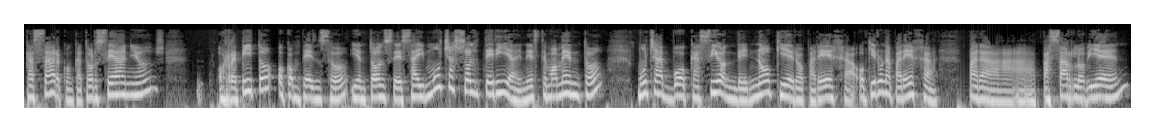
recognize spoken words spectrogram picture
casar con 14 años, o repito o compenso y entonces hay mucha soltería en este momento, mucha vocación de no quiero pareja o quiero una pareja para pasarlo bien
